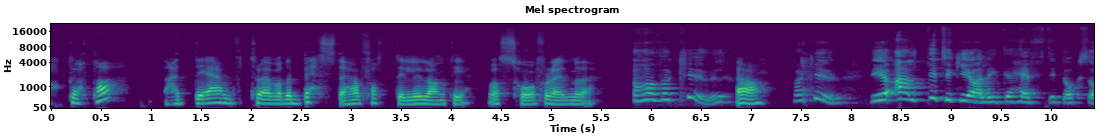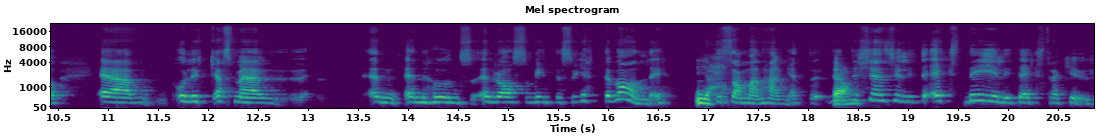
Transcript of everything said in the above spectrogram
akkurat da Nei, det tror jag var det bästa jag har fått till i lång tid. Var så förnöjd med det. Ja, vad kul! Ja. Vad kul! Det är ju alltid, tycker jag, lite häftigt också eh, att lyckas med en, en hund, en ras som inte är så jättevanlig ja. i sammanhanget. Det, ja. det, känns ju lite, ex, det är lite extra kul.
